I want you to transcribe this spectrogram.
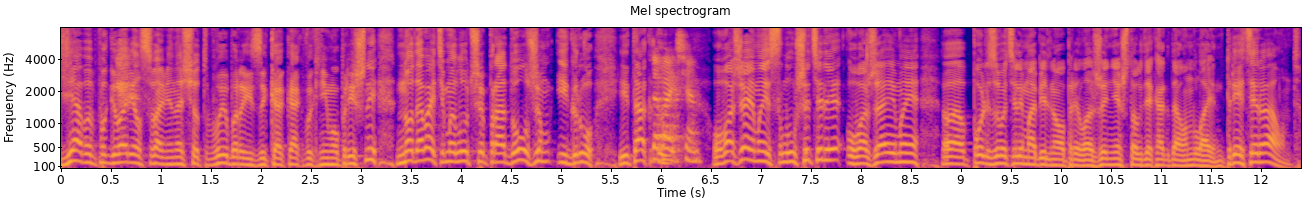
Я бы поговорил с вами насчет выбора языка, как вы к нему пришли, но давайте мы лучше продолжим игру. Итак, Давайте. уважаемые слушатели, уважаемые э, пользователи мобильного приложения «Что, где, когда» онлайн. Третий раунд.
